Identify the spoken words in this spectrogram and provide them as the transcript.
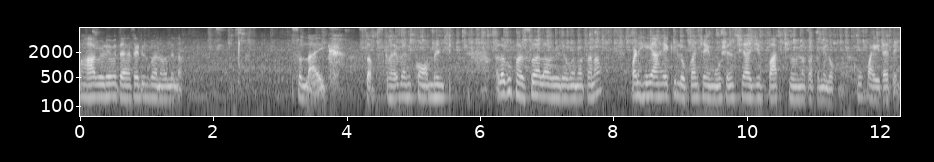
हा व्हिडिओ मी त्यासाठीच बनवलेला so like subscribe and comment मला खूप हसू आला व्हिडिओ बनवताना पण हे आहे की लोकांच्या इमोशन्सची अजिबात खेळू नका तुम्ही लोक खूप वाईट आहे ते.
